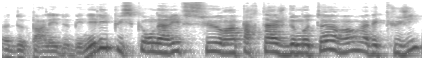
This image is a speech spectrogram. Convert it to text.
de parler de Benelli, puisqu'on arrive sur un partage de moteurs hein, avec QJ.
